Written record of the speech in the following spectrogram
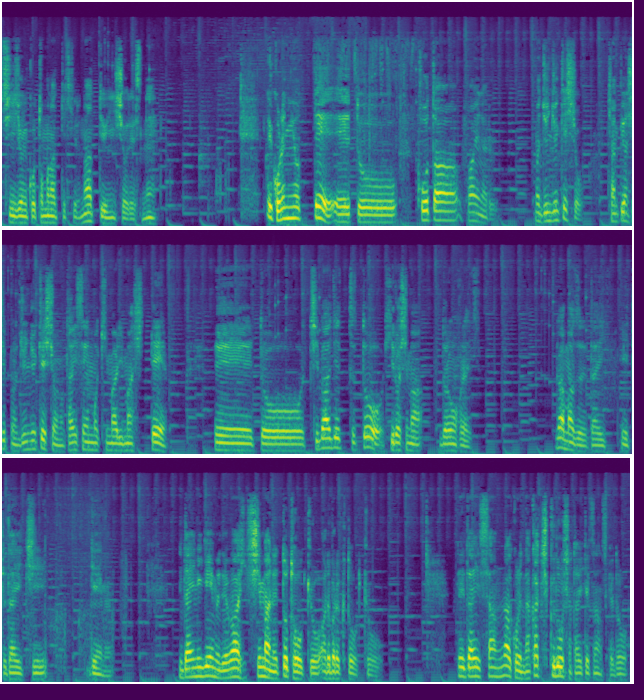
非常にこう伴ってきてるなっていう印象ですね。で、これによって、えっ、ー、と、クォーターファイナル、まあ、準々決勝、チャンピオンシップの準々決勝の対戦も決まりまして、えっ、ー、と、千葉ジェッツと広島ドラゴンフライズがまず第、えー、と第1ゲーム。第2ゲームでは島根と東京、アルバルク東京。で、第3がこれ中地区同士の対決なんですけど、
